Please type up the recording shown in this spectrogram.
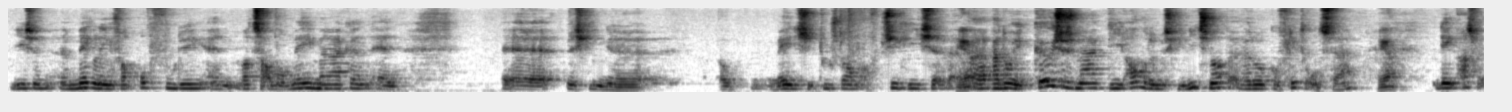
Die is een, een mengeling van opvoeding en wat ze allemaal meemaken. En eh, misschien eh, ook medische toestand of psychische. Ja. Waardoor je keuzes maakt die anderen misschien niet snappen. en Waardoor conflicten ontstaan. Ja. Ik denk, als we,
